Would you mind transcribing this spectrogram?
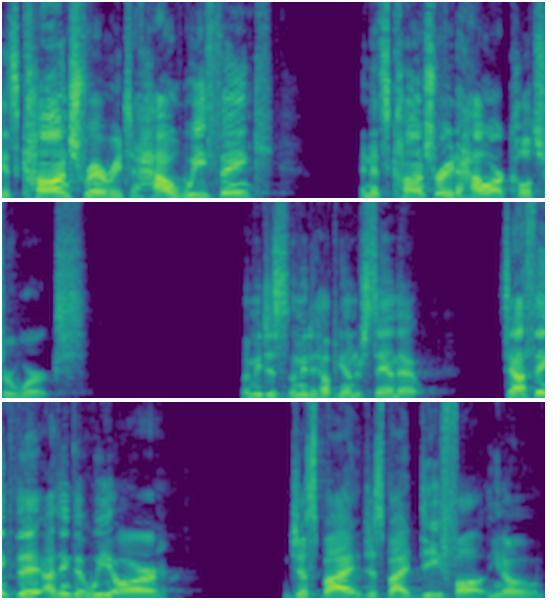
is contrary to how we think And it's contrary to how our culture works. Let me just let me help you understand that. See, I think that I think that we are just by just by default, you know,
